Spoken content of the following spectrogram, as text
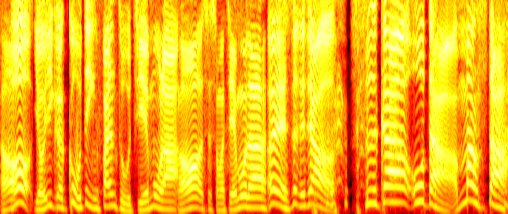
哦，有一个固定番组节目啦。哦，是什么节目呢？哎，这个叫 Scout Uda Monster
